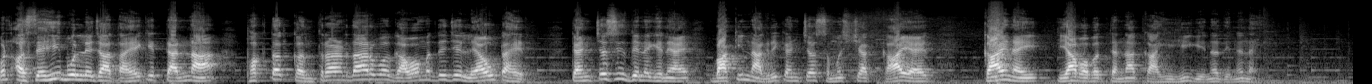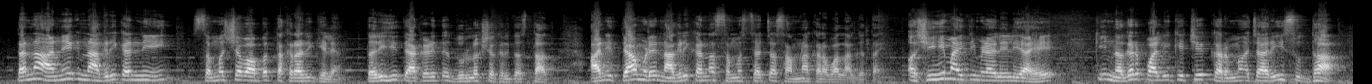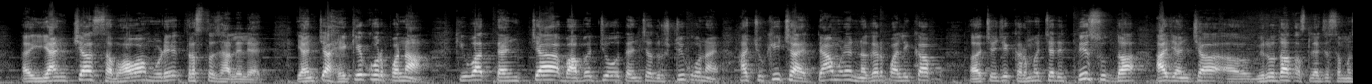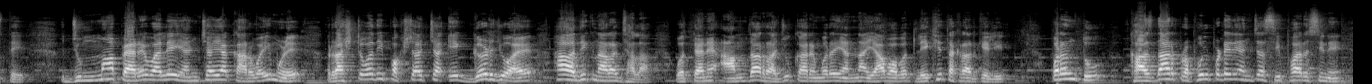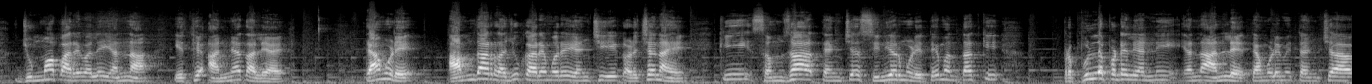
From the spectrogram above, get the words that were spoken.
पण असेही बोलले जात आहे की त्यांना फक्त कंत्राटदार व गावामध्ये जे लेआउट आहेत त्यांच्याशीच देणं घेणे आहे बाकी नागरिकांच्या समस्या काय आहेत काय नाही याबाबत त्यांना काहीही घेणं देणं नाही. त्यांना अनेक नागरिकांनी समस्याबाबत तक्रारी केल्या. तरीही त्याकडे ते दुर्लक्ष करीत असतात आणि त्यामुळे नागरिकांना समस्याचा सामना करावा लागत आहे. अशीही माहिती मिळालेली आहे की नगरपालिकेचे कर्मचारी सुद्धा यांच्या स्वभावामुळे त्रस्त झालेले आहेत. यांच्या हेकेखोरपणा किंवा त्यांच्याबाबत जो त्यांचा दृष्टिकोन आहे हा चुकीचा आहे. त्यामुळे नगरपालिका चे जे कर्मचारी ते सुद्धा आज यांच्या विरोधात असल्याचे समजते. जुम्मा प्यारेवाले यांच्या या कारवाईमुळे राष्ट्रवादी पक्षाचा एक गट जो आहे हा अधिक नाराज झाला व त्याने आमदार राजू कारेमरे यांना याबाबत लेखी तक्रार केली. परंतु खासदार प्रफुल्ल पटेल यांच्या शिफारसीने जुम्मा पारेवाले यांना येथे आणण्यात आले आहे. त्यामुळे आमदार राजू कारेमरे यांची एक अडचण आहे की समजा त्यांच्या सिनियरमुळे ते म्हणतात की प्रफुल्ल पटेल यांनी यांना आणले त्यामुळे मी त्यांच्या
